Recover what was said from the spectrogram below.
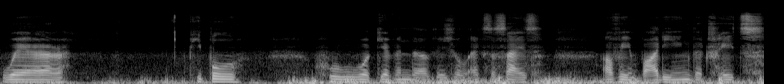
where people who were given the visual exercise of embodying the traits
